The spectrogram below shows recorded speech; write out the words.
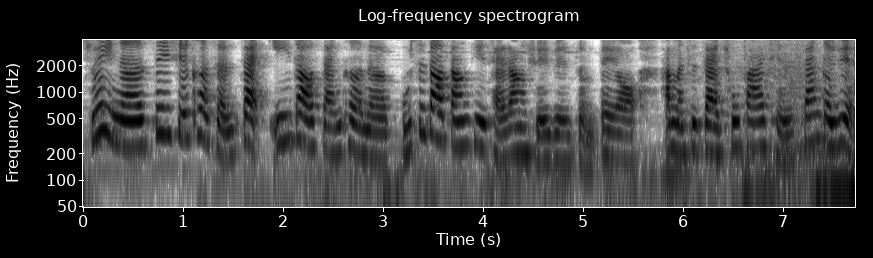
所以呢，这些课程在一到三课呢，不是到当地才让学员准备哦，他们是在出发前三个月，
